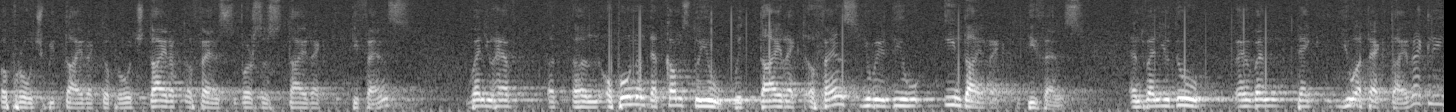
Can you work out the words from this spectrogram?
approach with direct approach, direct offense versus direct defense. When you have a, an opponent that comes to you with direct offense, you will do indirect defense. And when you do, uh, when they, you attack directly,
